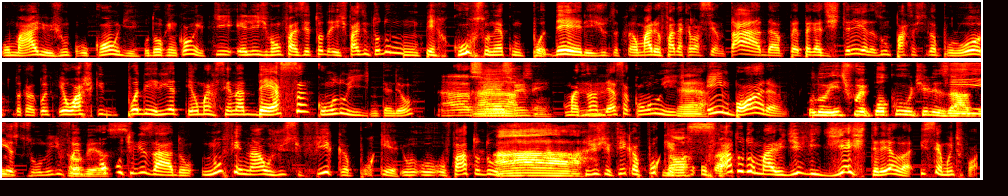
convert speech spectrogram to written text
o Mario junto o Kong, o Donkey Kong, que eles vão fazer todo, eles fazem todo um percurso, né, com poderes, o Mario faz aquela sentada, pe- pega as estrelas, um passa a estrela pro outro, toda aquela coisa. Eu acho que poderia ter uma cena dessa com o Luigi, entendeu? Ah, sim, Ah, sim. sim. Uma cena dessa com o Luigi. É. Embora O Luigi foi pouco utilizado. isso, o Luigi foi talvez. pouco utilizado. No final justifica por quê? O, o, o fato do Ah, justifica porque Nossa. o fato do Mario dividir a estrela, isso é muito foda.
